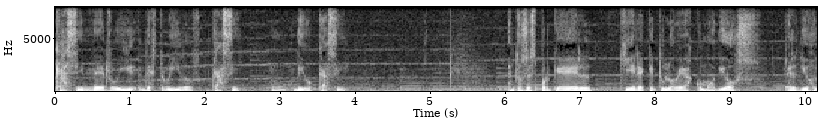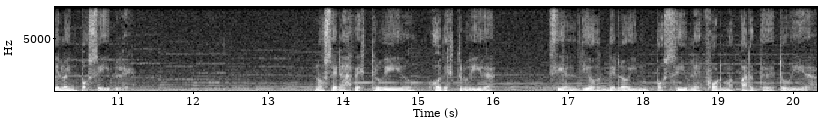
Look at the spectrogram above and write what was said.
casi destruidos, casi, digo casi, entonces porque Él quiere que tú lo veas como Dios, el Dios de lo imposible. No serás destruido o destruida si el Dios de lo imposible forma parte de tu vida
